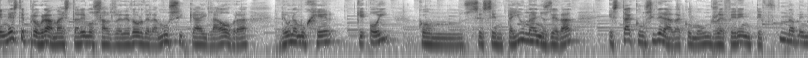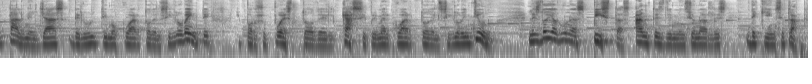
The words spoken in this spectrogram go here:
En este programa estaremos alrededor de la música y la obra de una mujer que hoy, con 61 años de edad, está considerada como un referente fundamental en el jazz del último cuarto del siglo XX y por supuesto del casi primer cuarto del siglo XXI. Les doy algunas pistas antes de mencionarles de quién se trata.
